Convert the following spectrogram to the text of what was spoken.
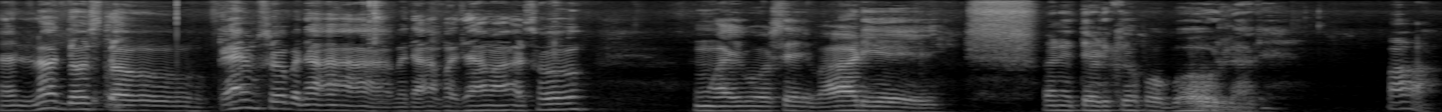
હેલો દોસ્તો, કેમ છો બધા? બધા મજામાં હશો? હું આવ્યો છે વાડીએ અને તડક્યો બહુ લાગે. હા.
